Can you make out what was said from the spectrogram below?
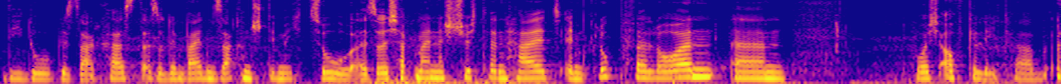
die du gesagt hast, also den beiden Sachen stimme ich zu. Also ich habe meine Schüchternheit im Club verloren, ähm, wo ich aufgelegt habe.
